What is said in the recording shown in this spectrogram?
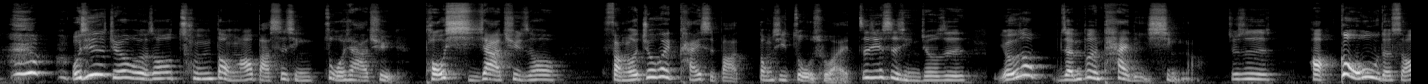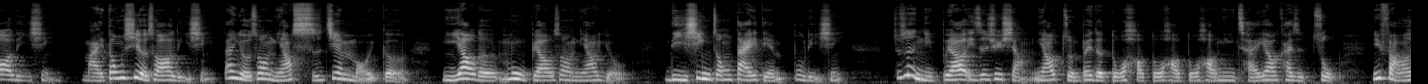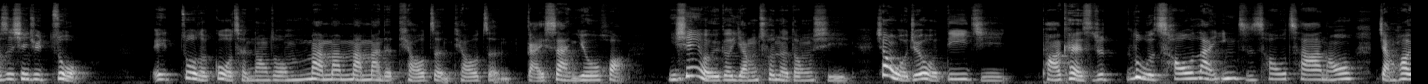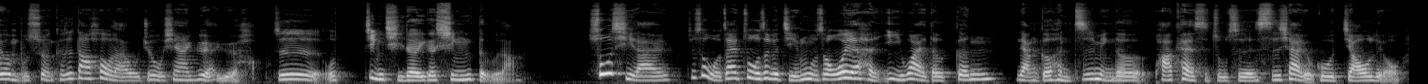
我其实觉得我有时候冲动，然后把事情做下去，头洗下去之后，反而就会开始把东西做出来。这件事情就是有的时候人不能太理性啊，就是好购物的时候要理性，买东西的时候要理性，但有时候你要实践某一个你要的目标的时候，你要有理性中带一点不理性，就是你不要一直去想你要准备的多好多好多好，你才要开始做，你反而是先去做。诶，做的过程当中，慢慢慢慢的调整、调整、改善、优化。你先有一个阳春的东西，像我觉得我第一集 podcast 就录的超烂，音质超差，然后讲话又很不顺。可是到后来，我觉得我现在越来越好，这是我近期的一个心得啦。说起来，就是我在做这个节目的时候，我也很意外的跟两个很知名的 podcast 主持人私下有过交流，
